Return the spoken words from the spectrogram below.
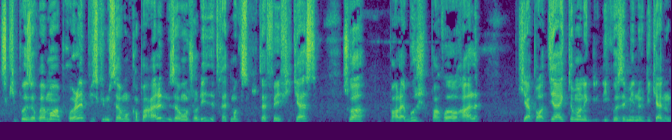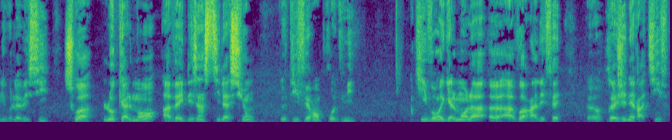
Ce qui pose vraiment un problème puisque nous savons qu'en parallèle, nous avons aujourd'hui des traitements qui sont tout à fait efficaces, soit par la bouche, par voie orale, qui apportent directement les glycosaminoglycanes au niveau de la vessie, soit localement avec des instillations de différents produits qui vont également là avoir un effet régénératif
